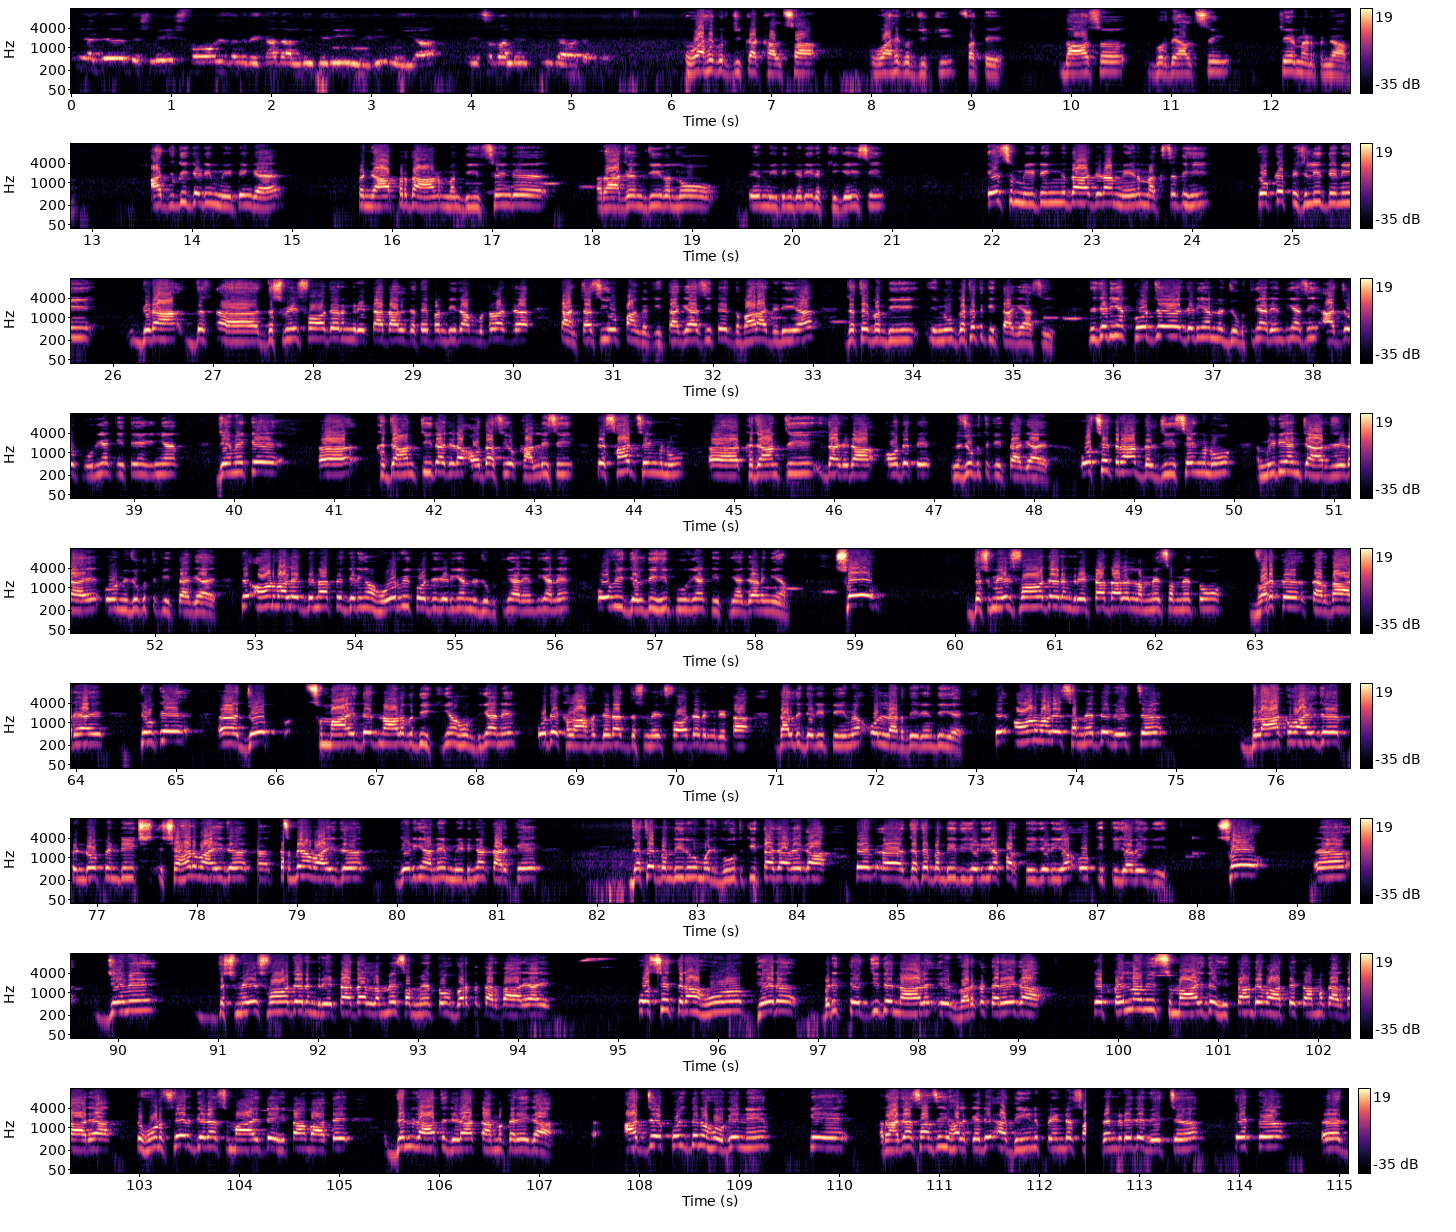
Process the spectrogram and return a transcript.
ਅੱਜ ਦਸ਼ਮੇਸ਼ ਫੌਜ ਰੰਗਰੇਟਾ ਦਲ ਦੀ ਜਿਹੜੀ ਮੀਟਿੰਗ ਹੋਈ ਆ, ਇਸ ਸੰਬੰਧ ਵਿੱਚ ਕੀ ਕਹਿਣਾ ਚਾਹੁੰਦੇ ਵਾਹਿਗੁਰੂ ਜੀ ਕਾ ਖਾਲਸਾ, ਵਾਹਿਗੁਰੂ ਜੀ ਕੀ ਫਤਿਹ। ਦਾਸ ਗੁਰਦਿਆਲ ਸਿੰਘ, ਚੇਅਰਮੈਨ ਪੰਜਾਬ। ਅੱਜ ਦੀ ਜਿਹੜੀ ਮੀਟਿੰਗ ਹੈ, ਪੰਜਾਬ ਪ੍ਰਧਾਨ ਮਨਦੀਪ ਸਿੰਘ ਰਾਜਨ ਜੀ ਵੱਲੋਂ ਇਹ ਮੀਟਿੰਗ ਜਿਹੜੀ ਰੱਖੀ ਗਈ ਸੀ। ਇਸ ਮੀਟਿੰਗ ਦਾ ਜਿਹੜਾ ਮੇਨ ਮਕਸਦ ਹੀ ਕਿਉਂਕਿ ਪਿਛਲੀ ਦਿਨੀ ਜਿਹੜਾ ਦ- ਦਸ਼ਮੇਸ਼ ਫੌਜ ਰੰਗਰੇਟਾ ਦਲ ਜਥੇਬੰਦੀ ਦਾ ਮੁੱਢਲਾ ਜਿਹੜਾ ਢਾਂਚਾ ਸੀ, ਉਹ ਭੰਗ ਕੀਤਾ ਗਿਆ ਸੀ ਤੇ ਦੁਬਾਰਾ ਜਿਹੜੀ ਆ ਜਥੇਬੰਦੀ ਨੂੰ ਗਠਿਤ ਕੀਤਾ ਗਿਆ ਸੀ। ਤੇ ਜਿਹੜੀਆਂ ਕੁਝ ਜਿਹੜੀਆਂ ਨਿਯੁਕਤੀਆਂ ਰਹਿੰਦੀਆਂ ਸੀ, ਅੱਜ ਉਹ ਪੂਰੀਆਂ ਕੀਤੀਆਂ ਗਈਆਂ। ਜਿਵੇਂ ਕਿ ਖਜ਼ਾਨਚੀ ਦਾ ਜਿਹੜਾ ਅਹੁਦਾ ਸੀ, ਉਹ ਖਾਲੀ ਸੀ ਤੇ ਸਾਧ ਸਿੰਘ ਨੂੰ ਖਜ਼ਾਨਚੀ ਦਾ ਜਿਹੜਾ ਅਹੁਦੇ ਤੇ ਨਿਯੁਕਤ ਕੀਤਾ ਗਿਆ ਹੈ। ਉਸੇ ਤਰ੍ਹਾਂ ਦਲਜੀਤ ਸਿੰਘ ਨੂੰ ਮੀਡੀਆ ਇੰਚਾਰਜ ਜਿਹੜਾ ਹੈ, ਉਹ ਨਿਯੁਕਤ ਕੀਤਾ ਗਿਆ ਹੈ। ਤੇ ਆਉਣ ਵਾਲੇ ਦਿਨਾਂ ਤੇ ਜਿਹੜੀਆਂ ਹੋਰ ਵੀ ਕੁਝ ਜਿਹੜੀਆਂ ਨਿਯੁਕਤੀਆਂ ਰਹਿੰਦੀਆਂ ਨੇ, ਉਹ ਵੀ ਜਲਦੀ ਹੀ ਪੂਰੀਆਂ ਕੀਤੀਆਂ ਜਾਣਗੀਆਂ। ਸੋ ਦਸ਼ਮੇਸ਼ ਫੌਜ ਰੰਗਰੇਟਾ ਦਲ ਲੰਮੇ ਸਮੇਂ ਤੋਂ ਵਰਕ ਕਰਦਾ ਆ ਰਿਹਾ ਹੈ, ਕਿਉਂਕਿ ਜੋ ਸਮਾਜ ਦੇ ਨਾਲ ਵਧੀਕੀਆਂ ਹੁੰਦੀਆਂ ਨੇ, ਉਹਦੇ ਖਿਲਾਫ ਜਿਹੜਾ ਦਸ਼ਮੇਸ਼ ਫੌਜ ਰੰਗਰੇਟਾ ਦਲ ਦੀ ਜਿਹੜੀ ਟੀਮ ਹੈ, ਉਹ ਲੜਦੀ ਰਹਿੰਦੀ ਹੈ। ਤੇ ਆਉਣ ਵਾਲੇ ਸਮੇਂ ਦੇ ਵਿੱਚ ਬਲਾਕ ਵਾਈਜ਼, ਪਿੰਡੋ ਪਿੰਡੀ ਸ਼ਹਿਰ ਵਾਈਜ਼, ਕਸਬਿਆਂ ਵਾਈਜ਼ ਜਿਹੜੀਆਂ ਨੇ ਮੀਟਿੰਗਾਂ ਕਰਕੇ ਜਥੇਬੰਦੀ ਨੂੰ ਮਜ਼ਬੂਤ ਕੀਤਾ ਜਾਵੇਗਾ ਤੇ ਜਥੇਬੰਦੀ ਦੀ ਜਿਹੜੀ ਆ ਭਰਤੀ ਜਿਹੜੀ ਆ ਉਹ ਕੀਤੀ ਜਾਵੇਗੀ। ਸੋ ਜਿਵੇਂ ਦਸ਼ਮੇਸ਼ ਫੌਜ ਰੰਗਰੇਟਾ ਦਾ ਲੰਮੇ ਸਮੇਂ ਤੋਂ ਵਰਕ ਕਰਦਾ ਆ ਰਿਹਾ ਹੈ ਉਸੇ ਤਰ੍ਹਾਂ ਹੁਣ ਫਿਰ ਬੜੀ ਤੇਜ਼ੀ ਦੇ ਨਾਲ ਇਹ ਵਰਕ ਕਰੇਗਾ ਕਿ ਪਹਿਲਾਂ ਵੀ ਸਮਾਜ ਦੇ ਹਿੱਤਾਂ ਦੇ ਵਾਸਤੇ ਕੰਮ ਕਰਦਾ ਆ ਰਿਹਾ ਤੇ ਹੁਣ ਫਿਰ ਜਿਹੜਾ ਸਮਾਜ ਦੇ ਹਿੱਤਾਂ ਵਾਸਤੇ ਦਿਨ ਰਾਤ ਜਿਹੜਾ ਕੰਮ ਕਰੇਗਾ। ਅੱਜ ਕੁਝ ਦਿਨ ਹੋ ਗਏ ਨੇ ਕਿ ਰਾਜਾ ਸਾਂਸੀ ਹਲਕੇ ਦੇ ਅਧੀਨ ਪਿੰਡ ਰੰਗੜੇ ਦੇ ਵਿੱਚ ਇੱਕ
